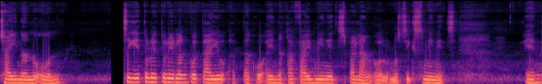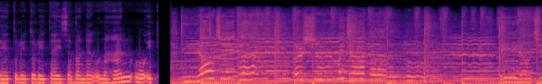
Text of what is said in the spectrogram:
China noon. Sige, tuloy-tuloy lang po tayo at ako ay naka 5 minutes pa lang, almost 6 minutes. And eh, tuloy-tuloy tayo sa bandang unahan. O ito 你要记得儿时回家的路，你要记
